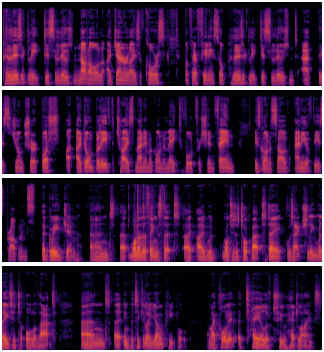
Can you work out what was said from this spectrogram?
politically disillusioned. Not all, I generalize, of course, but they're feeling so politically disillusioned at this juncture. But I, I don't believe the choice many are going to make to vote for Sinn Féin is going to solve any of these problems. Agreed, Jim. And uh, one of the things that I, I would wanted to talk about today was actually related to all of that and uh, in particular young people. And I call it a tale of two headlines.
